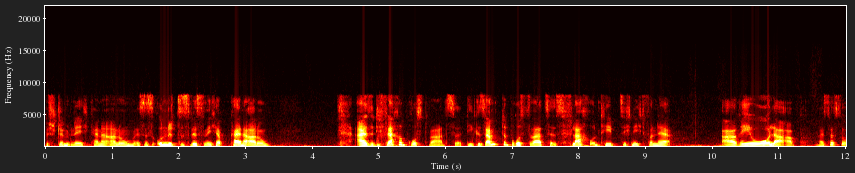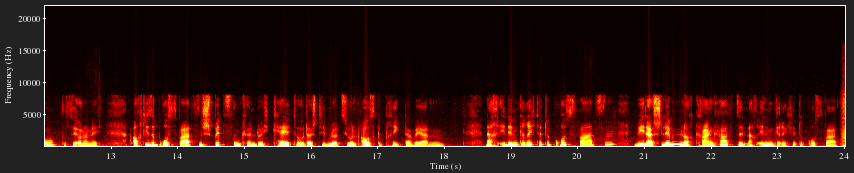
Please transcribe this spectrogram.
Bestimmt nicht, keine Ahnung. Es ist unnützes Wissen, ich habe keine Ahnung. Also die flache Brustwarze. Die gesamte Brustwarze ist flach und hebt sich nicht von der Areola ab. Heißt das so? Wusste ich auch noch nicht. Auch diese Brustwarzenspitzen können durch Kälte oder Stimulation ausgeprägter werden. Nach innen gerichtete Brustwarzen, weder schlimm noch krankhaft sind nach innen gerichtete Brustwarzen.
